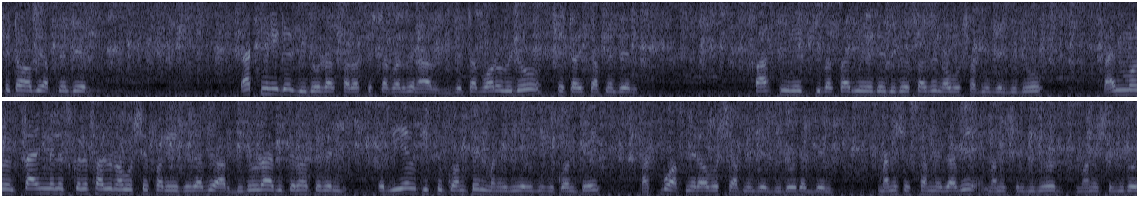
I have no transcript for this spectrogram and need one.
সেটা হবে আপনাদের এক মিনিটের ভিডিওটা ছাড়ার চেষ্টা করবেন। আর যেটা বড় ভিডিও, সেটা হচ্ছে আপনাদের পাঁচ মিনিট কিংবা চার মিনিটের ভিডিও ছাড়বেন, অবশ্যই আপনাদের ভিডিও টাইম টাইম ম্যানেজ করে ছাড়বেন, অবশ্যই পরে যেতে যাবে। আর ভিডিওটা ভিতরে হতে হবে রিয়েল কিছু কন্টেন্ট মানে রিয়েল কিছু কন্টেন্ট থাকব। আপনারা অবশ্যই আপনাদের ভিডিও দেখবেন, মানুষের সামনে যাবে, মানুষের ভিডিও মানুষের ভিডিও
